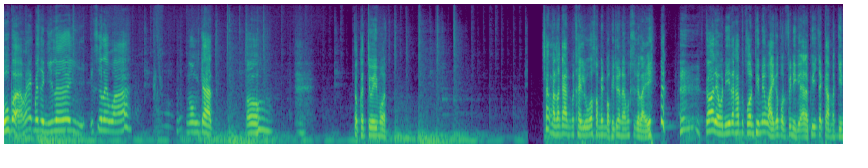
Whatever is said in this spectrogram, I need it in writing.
ปุ๊บอะแม่งเป็นอย่างนี้เลยคืออะไรวะงงจัดโอ้ตกกระจุยหมด ช่างมันละกันใครรู้ก็คอมเมนต์บอกพี่ด้วยนะมันคืออะไรก็เดี๋ยววันนี้นะครับทุกคนพี่ไม่ไหวกับผลฟินิกส์แล้วเดี๋ยวพี่จะกลับมากิน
